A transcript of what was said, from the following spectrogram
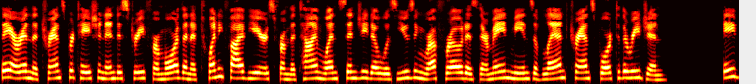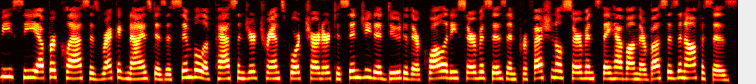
They are in the transportation industry for more than a 25 years from the time when Singida was using rough road as their main means of land transport to the region. ABC Upper Class is recognized as a symbol of passenger transport charter to Singida due to their quality services and professional servants they have on their buses and offices.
